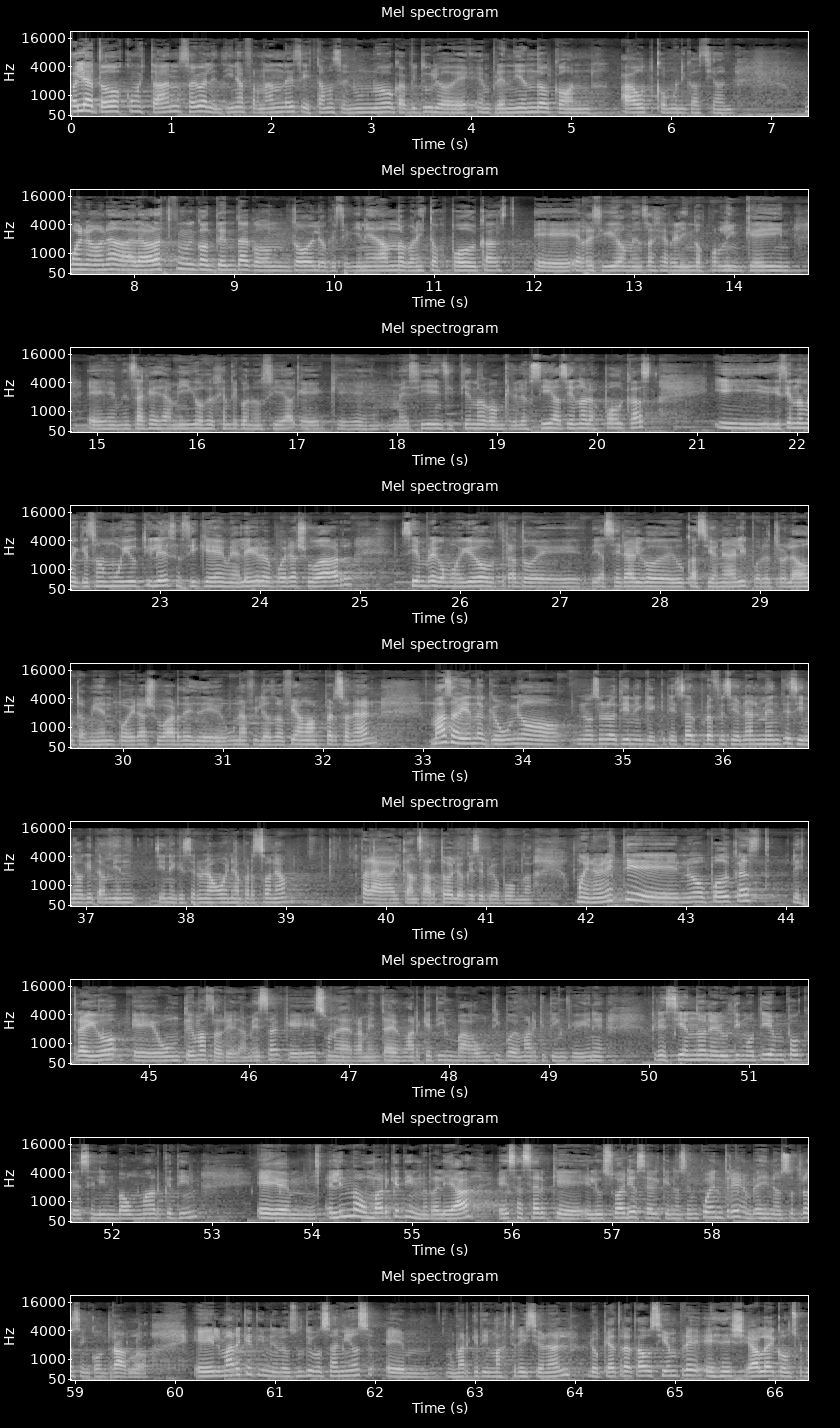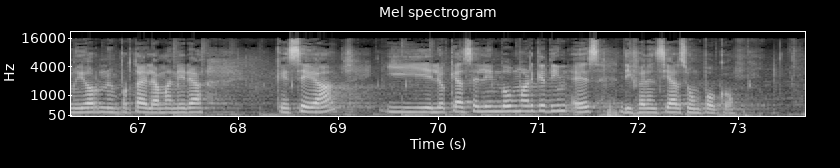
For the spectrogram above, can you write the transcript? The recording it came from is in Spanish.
Hola a todos, ¿cómo están? Soy Valentina Fernández y estamos en un nuevo capítulo de Emprendiendo con Out Comunicación. Bueno, nada, la verdad estoy muy contenta con todo lo que se viene dando con estos podcasts. Eh, he recibido mensajes re lindos por LinkedIn, eh, mensajes de amigos, de gente conocida que, que me sigue insistiendo con que los siga haciendo los podcasts y diciéndome que son muy útiles, así que me alegro de poder ayudar siempre como yo trato de, hacer algo de educacional y por otro lado también poder ayudar desde una filosofía más personal, más sabiendo que uno no solo tiene que crecer profesionalmente, sino que también tiene que ser una buena persona para alcanzar todo lo que se proponga. Bueno, en este nuevo podcast les traigo eh, un tema sobre la mesa que es una herramienta de marketing, va un tipo de marketing que viene creciendo en el último tiempo, que es el inbound marketing eh, el inbound marketing en realidad es hacer que el usuario sea el que nos encuentre en vez de nosotros encontrarlo. El marketing en los últimos años, em, el marketing más tradicional, lo que ha tratado siempre es de llegarle al consumidor, no importa de la manera que sea, y lo que hace el inbound marketing es diferenciarse un poco.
